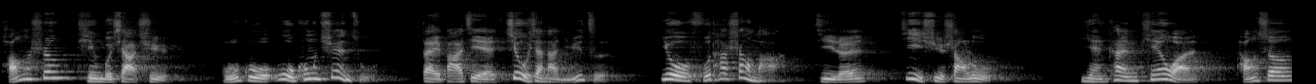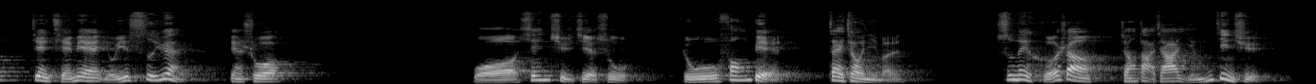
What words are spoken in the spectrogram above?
唐僧听不下去，不顾悟空劝阻，带八戒救下那女子，又扶他上马，几人继续上路。眼看天晚，唐僧见前面有一寺院，便说：“我先去借宿。”如方便，再叫你们。寺内和尚将大家迎进去，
